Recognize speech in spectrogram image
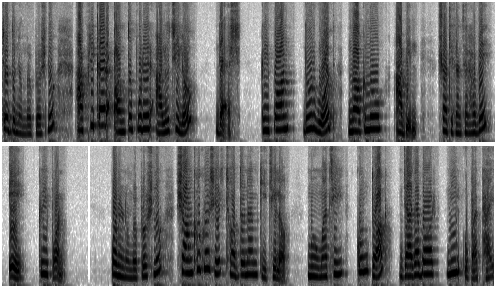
চোদ্দ নম্বর প্রশ্ন, আফ্রিকার অন্তপুরের আলো ছিল ড্যাশ। কৃপন দুর্বোধ, নগ্ন, আবিল। সঠিক আনসার হবে এ কৃপন পনেরো নম্বর প্রশ্ন শঙ্খ ঘোষের ছদ্মনাম কি ছিল? মৌমাছি, কুন্তক, যাযাবর, নীল উপাধ্যায়।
